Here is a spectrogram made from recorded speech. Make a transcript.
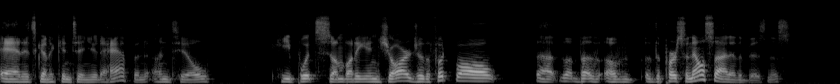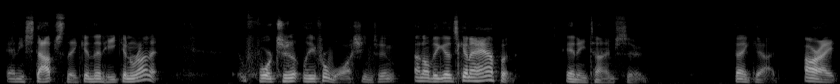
And it's going to continue to happen until he puts somebody in charge of the football, uh, of the personnel side of the business, and he stops thinking that he can run it. Fortunately for Washington, I don't think that's going to happen anytime soon. Thank God. All right,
